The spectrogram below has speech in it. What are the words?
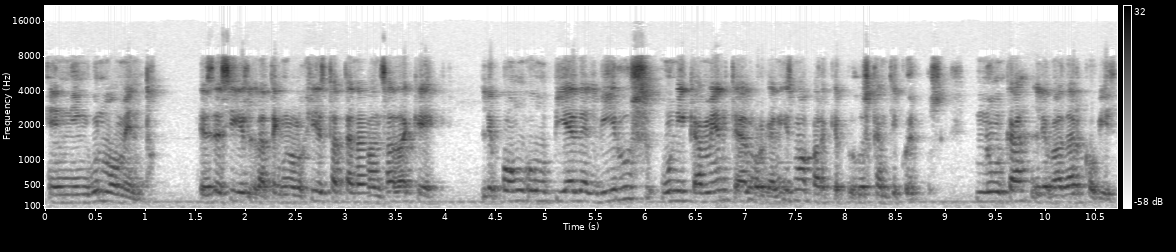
en ningún momento. Es decir, la tecnología está tan avanzada que le pongo un pie del virus únicamente al organismo para que produzca anticuerpos. Nunca le va a dar COVID,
